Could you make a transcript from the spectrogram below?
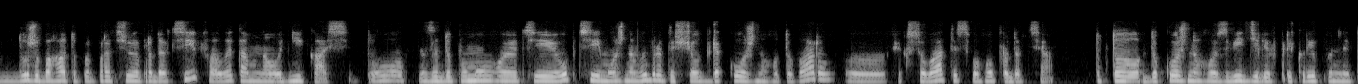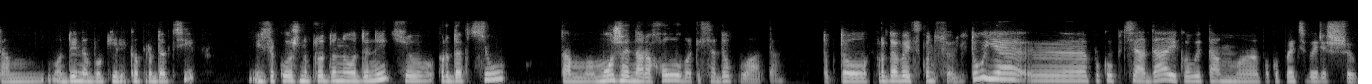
дуже багато працює продавців, але там на одній касі. То за допомогою цієї опції можна вибрати, що для кожного товару е, фіксувати свого продавця. Тобто до кожного з відділів прикріплений там один або кілька продавців, і за кожну продану одиницю продавцю там може нараховуватися доплата. Тобто продавець консультує е, покупця, да, і коли там е, покупець вирішив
